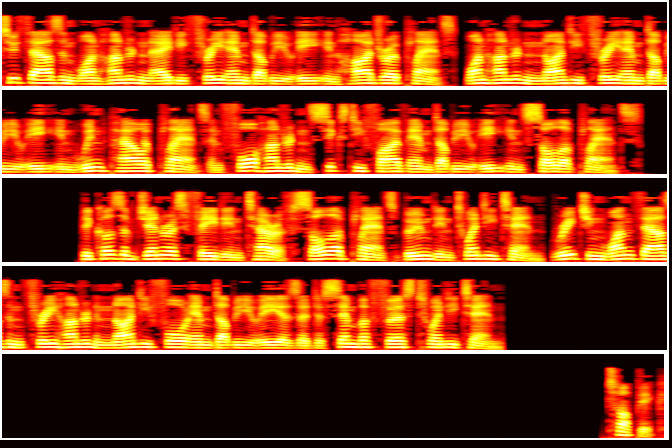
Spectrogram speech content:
2,183 MWE in hydro plants, 193 MWE in wind power plants and 465 MWE in solar plants. Because of generous feed-in tariff solar plants boomed in 2010, reaching 1,394 MWE as of December 1, 2010. Topic:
